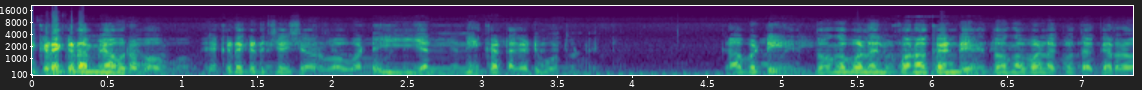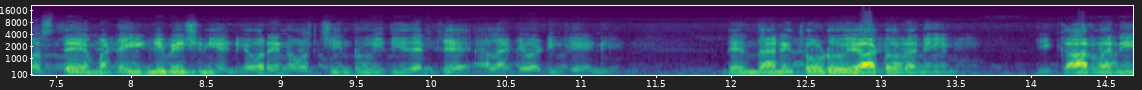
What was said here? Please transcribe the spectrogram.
ఎక్కడెక్కడ అమ్మేవరా బాబు? ఎక్కడెక్కడ చేసేవారు బాబు? అంటే ఇవన్నీ కట్టగట్టి పోతుంటాయి కాబట్టి దొంగబళ్ళని కొనకండి. దొంగబళ్ళకు దగ్గర వస్తే ఏమంటే ఇండిమేషన్ ఇవ్వండి ఎవరైనా వచ్చిండ్రు ఇది ఇది అంటే అలాంటి వాటికి చేయండి. దాని దానికి తోడు ఈ ఆటోలని ఈ కార్లని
